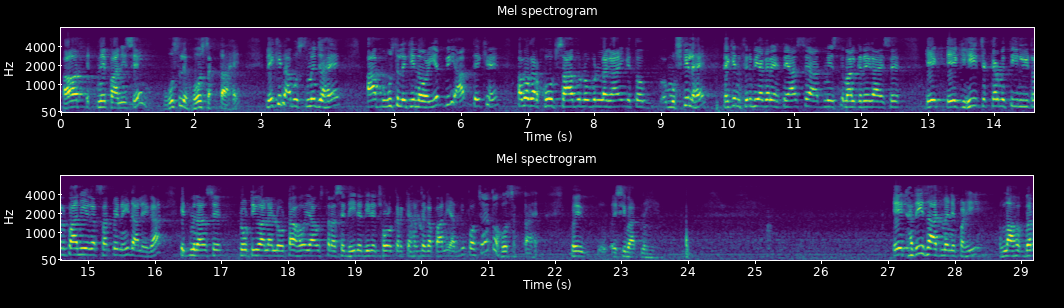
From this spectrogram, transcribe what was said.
اور اتنے پانی سے غسل ہو سکتا ہے۔ لیکن اب اس میں جو ہے، آپ غسل کی نوعیت بھی آپ دیکھیں۔ اب اگر خوب صابن وبن لگائیں گے تو مشکل ہے، لیکن پھر بھی اگر احتیاط سے آدمی استعمال کرے گا، ایسے ایک ایک ہی چکر میں تین لیٹر پانی اگر سر پہ نہیں ڈالے گا، اطمینان سے ٹوٹی والا لوٹا ہو یا اس طرح سے دھیرے دھیرے چھوڑ کر کے ہر جگہ پانی آدمی پہنچائے تو ہو سکتا ہے، کوئی ایسی بات نہیں ہے۔ ایک حدیث آج میں نے پڑھی، اللہ اکبر،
